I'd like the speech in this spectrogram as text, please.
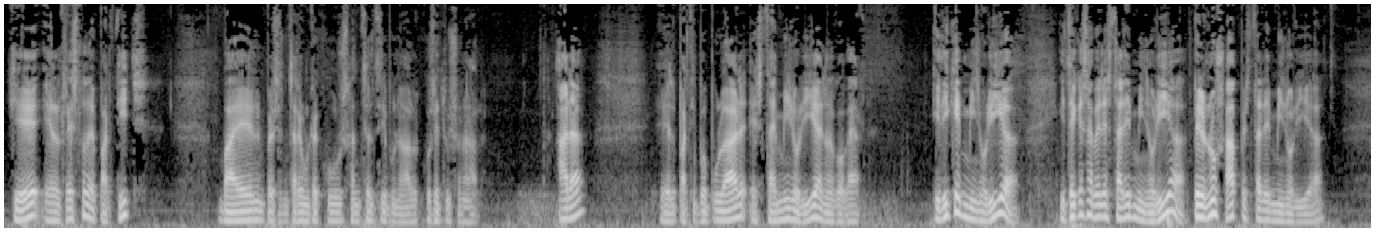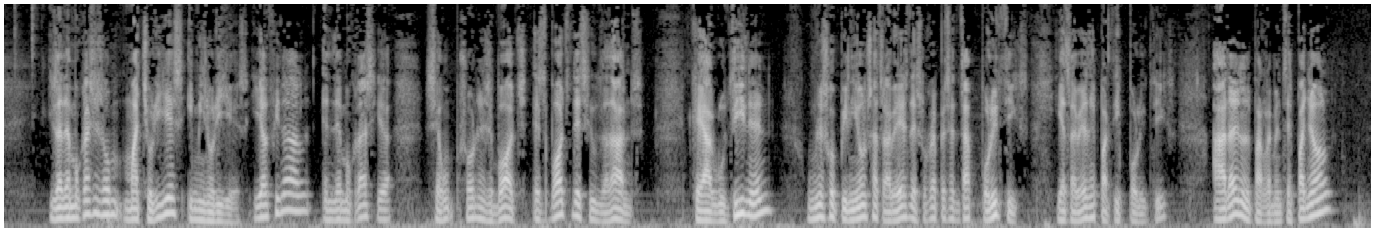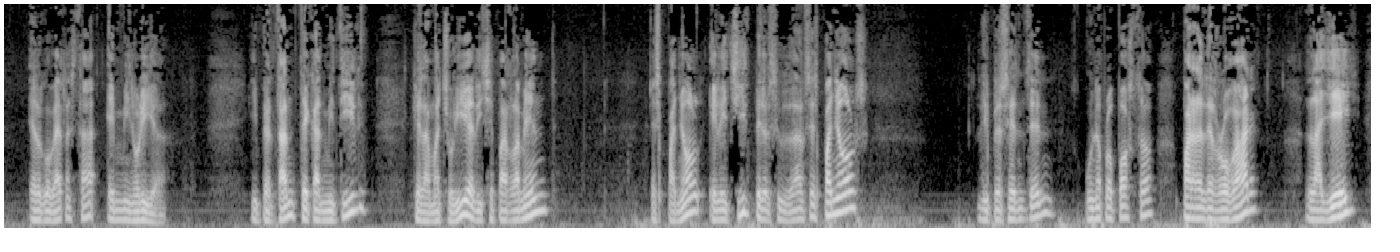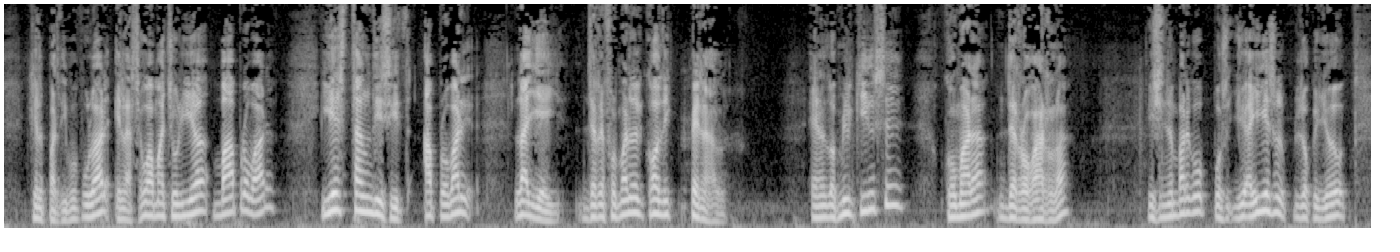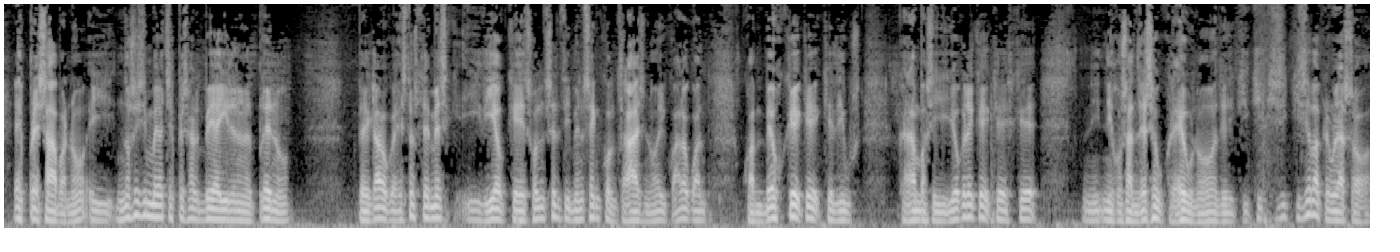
que el resto de partits van presentar un recurs ante el Tribunal Constitucional. Ara, el Partit Popular està en minoria en el govern. I dic en minoria, i té que saber estar en minoria, però no sap estar en minoria. I la democràcia són majories i minories. I al final, en democràcia, són els vots, els vots de ciutadans, que aglutinen unes opinions a través dels seus representants polítics i a través de partits polítics. Ara, en el Parlament espanyol, el govern està en minoria. I, per tant, té que admitir que la majoria d'aquest Parlament espanyol, elegit per els ciutadans espanyols, li presenten una proposta per a derrogar la llei que el Partit Popular en la seva majoria va aprovar. I és tan lícit aprovar la llei de reformar el Còdic Penal en el 2015 com ara derrogar-la. Y sin embargo, pues ahí es lo que yo expresaba, ¿no? Y no sé si me vaig expressar bé ahir en el pleno, però, claro, estos temes, i dieu que són sentiments encontrats, no? I, claro, quan, quan veus que, que, que dius, caramba, si jo crec que, que, que ni, ni José Andrés ho creu, no? Qui, qui, qui, qui se va creure això?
